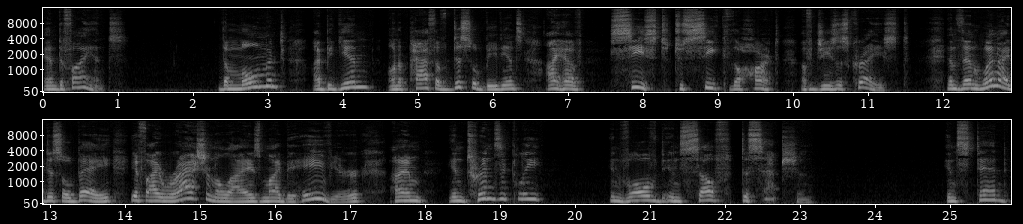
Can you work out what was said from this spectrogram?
and defiance. The moment I begin on a path of disobedience, I have ceased to seek the heart of Jesus Christ. And then when I disobey, if I rationalize my behavior, I'm intrinsically involved in self deception. Instead,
